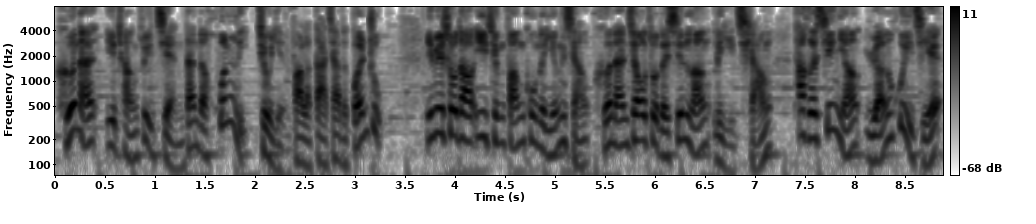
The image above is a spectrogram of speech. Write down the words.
河南一场最简单的婚礼就引发了大家的关注。因为受到疫情防控的影响，河南焦作的新郎李强，他和新娘袁慧杰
